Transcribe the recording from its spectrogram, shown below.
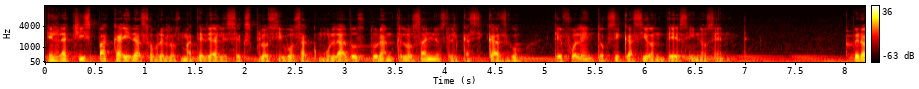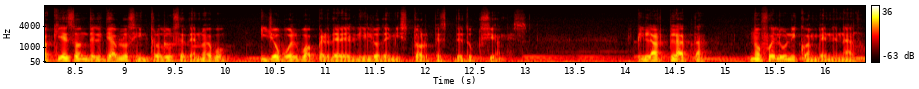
en la chispa caída sobre los materiales explosivos acumulados durante los años del casicazgo que fue la intoxicación de ese inocente. Pero aquí es donde el diablo se introduce de nuevo y yo vuelvo a perder el hilo de mis torpes deducciones. Pilar Plata no fue el único envenenado.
